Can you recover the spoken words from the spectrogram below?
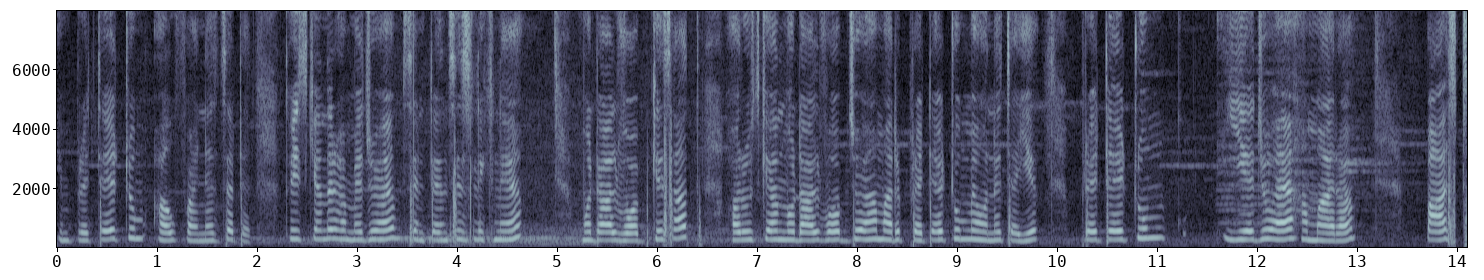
im Präteritum auf. तो इसके अंदर हमें जो है सेंटेंसेस लिखने हैं मोडाल वर्ब के साथ और उसके बाद मोडाल वर्ब जो है हमारे प्रेटेटुम में होने चाहिए। प्रेटेटुम ये जो है हमारा पास्ट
